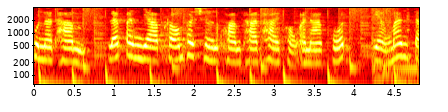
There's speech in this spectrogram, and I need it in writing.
คุณธรรม และปัญญาพร้อมเผชิญความท้าทายของอนาคต อย่างมั่นใจ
